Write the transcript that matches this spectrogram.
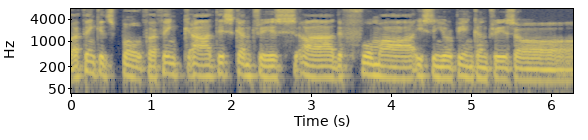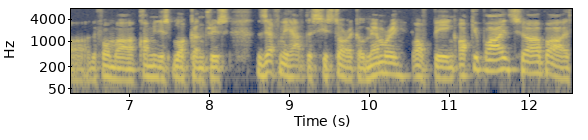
I think it's both. I think uh, these countries, uh, the former Eastern European countries or the former communist bloc countries, definitely have this historical memory of being occupied uh, by,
